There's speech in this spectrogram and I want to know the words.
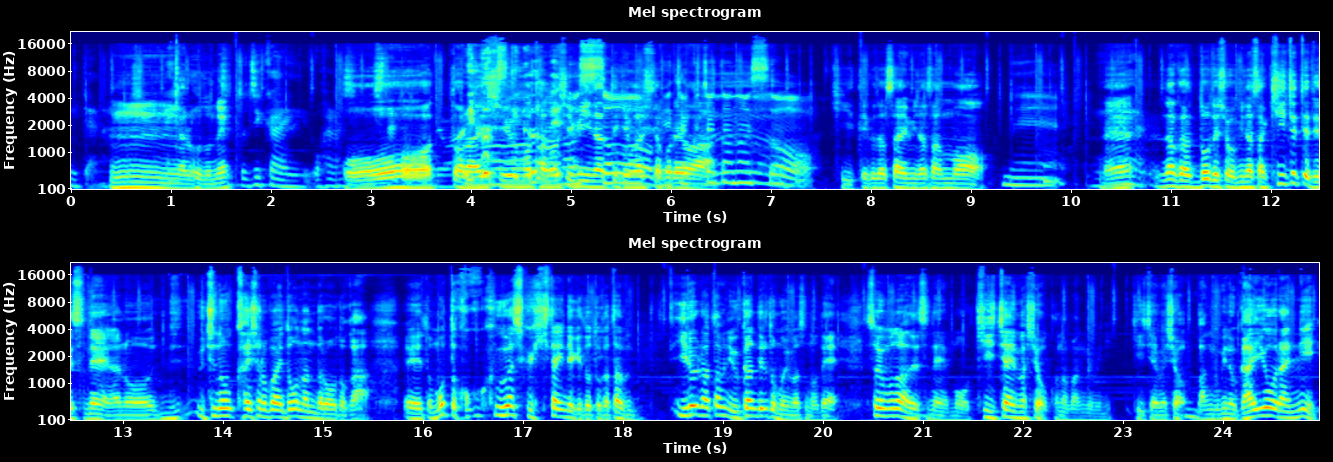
みたいなう話をなるほどね。ちょっと次回お話ししたいおーっとところではあります来週も楽しみになってきましたこれはゃくちゃ楽しそ聞いてください皆さんも。う。ねね、なんかどうでしょう皆さん。聞いててですねあのじうちの会社の場合どうなんだろうとか、えー、ともっとここ詳しく聞きたいんだけどとか多分いろいろ頭に浮かんでると思いますのでそういうものはですねもう聞いちゃいましょうこの番組に。聞いちゃいましょう、うん。番組の概要欄に、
